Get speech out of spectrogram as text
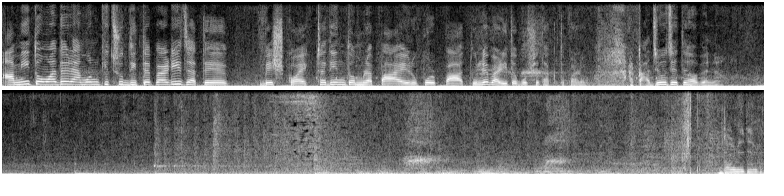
আমি তোমাদের এমন কিছু দিতে পারি যাতে বেশ কয়েকটা দিন তোমরা পায়ের উপর পা তুলে বাড়িতে বসে থাকতে পারো। আর কাজেও যেতে হবে না। ধরো ধরো।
